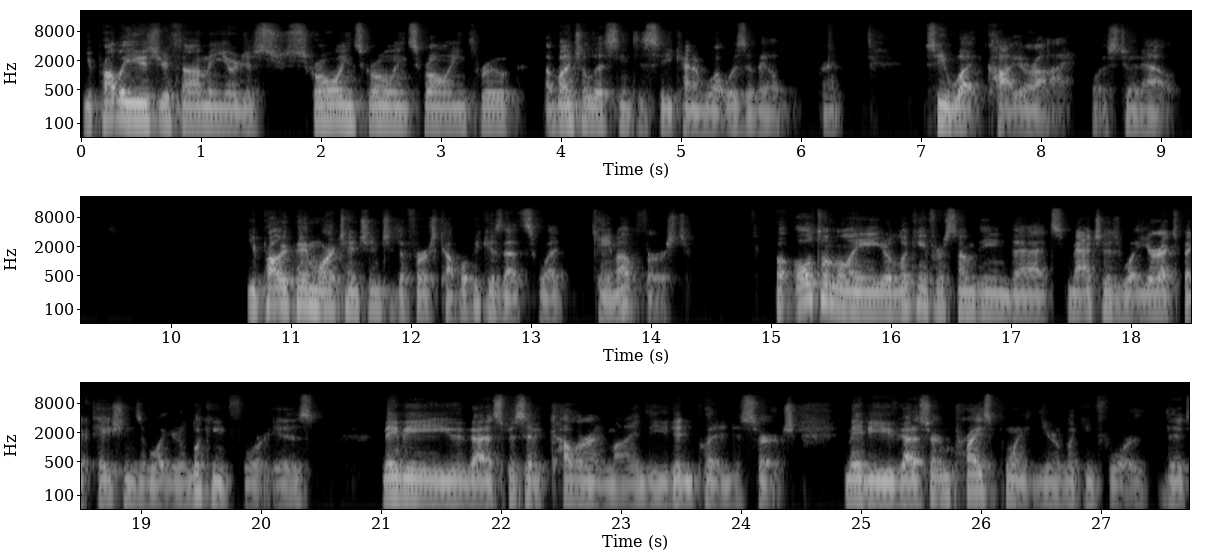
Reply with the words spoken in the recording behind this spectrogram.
You probably used your thumb and you were just scrolling, scrolling, scrolling through a bunch of listings to see kind of what was available, right? See what caught your eye, what stood out. You probably pay more attention to the first couple because that's what came up first. But ultimately, you're looking for something that matches what your expectations of what you're looking for is. Maybe you've got a specific color in mind that you didn't put into search. Maybe you've got a certain price point you're looking for that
